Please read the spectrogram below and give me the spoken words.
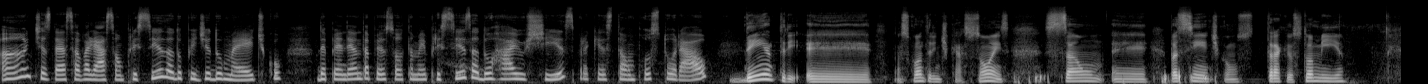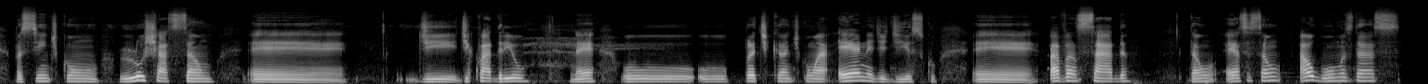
Antes dessa avaliação, precisa do pedido médico. Dependendo da pessoa, também precisa do raio-x para questão postural. Dentre é, as contraindicações são é, paciente com traqueostomia, paciente com luxação é, de, de quadril, né? o, o praticante com a hérnia de disco é, avançada. Então, essas são algumas das,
